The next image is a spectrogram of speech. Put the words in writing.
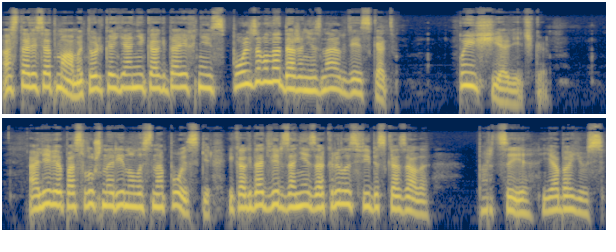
«Остались от мамы, только я никогда их не использовала, даже не знаю, где искать». «Поищи, овечка». Оливия послушно ринулась на поиски, и когда дверь за ней закрылась, Фиби сказала, «Порция, я боюсь».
